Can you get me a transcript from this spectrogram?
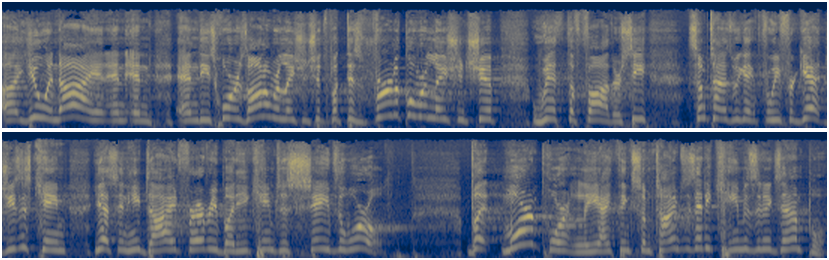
uh, you and I and, and, and, and these horizontal relationships, but this vertical relationship with the Father. See, sometimes we, get, we forget Jesus came, yes, and he died for everybody. He came to save the world. But more importantly, I think sometimes is that he came as an example.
